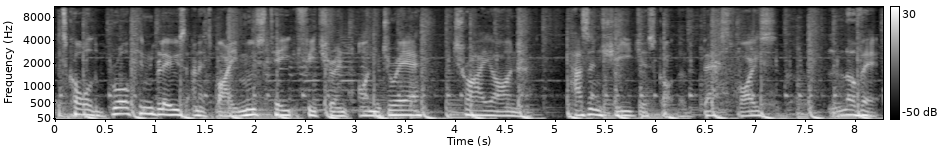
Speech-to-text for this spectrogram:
It's called Broken Blues and it's by Mousse T featuring Andrea Triana. Hasn't she just got the best voice? Love it.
